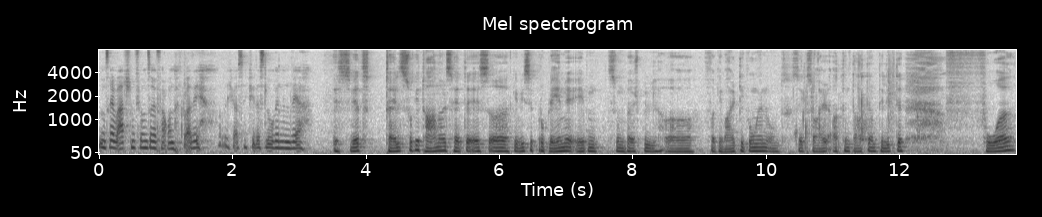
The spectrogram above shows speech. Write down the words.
unsere Watschen für unsere Frauen quasi. Also ich weiß nicht, wie das Slogan wäre. Es wird teils so getan, als hätte es äh, gewisse Probleme, eben zum Beispiel äh, Vergewaltigungen und Sexualattentate und Delikte vor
